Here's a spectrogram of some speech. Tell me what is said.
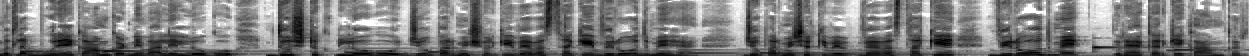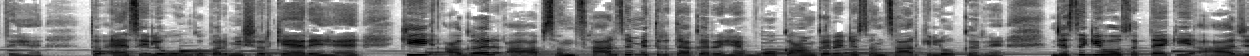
मतलब बुरे काम करने वाले लोगों, दुष्ट लोगों, जो परमेश्वर की व्यवस्था के विरोध में है, जो परमेश्वर की व्यवस्था के विरोध में रह करके काम करते हैं तो ऐसे लोगों को परमेश्वर कह रहे हैं कि अगर आप संसार से मित्रता कर रहे हैं, वो काम करें जो संसार के लोग कर रहे हैं। जैसे कि हो सकता है कि आज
